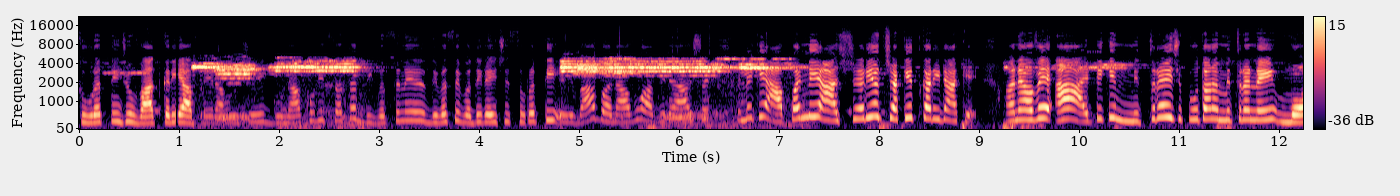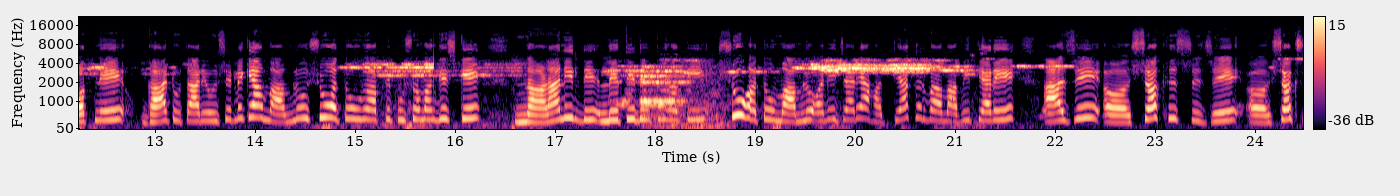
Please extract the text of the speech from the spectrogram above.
સુરતની જો વાત કરીએ આપણે રાહુલજી ગુનાખોરી સતત દિવસે દિવસે વધી રહી છે. સુરતથી એવા બનાવો આવી રહ્યા છે, એટલે કે આપણને આશ્ચર્યચકિત કરી નાખે. અને હવે આ એટલે કે મિત્રએ જ પોતાના મિત્રને મોતને ઘાટ ઉતાર્યો છે. એટલે કે આ મામલો શું હતો? હું આપણે પૂછવા માંગીશ કે નાણાંની લેતી દેતી હતી. શું હતો મામલો? અને જ્યારે આ હત્યા કરવામાં આવી, ત્યારે આ જે શખ્સ જે શખ્સ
